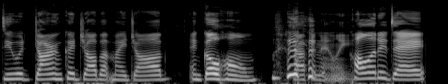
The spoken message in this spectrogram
do a darn good job at my job and go home. Definitely. Call it a day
